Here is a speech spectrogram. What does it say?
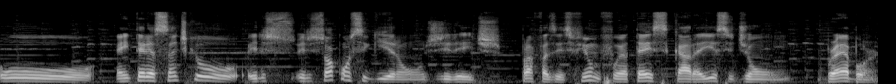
O... É interessante que o... eles, eles só conseguiram os direitos para fazer esse filme, foi até esse cara aí, esse John Braborn,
